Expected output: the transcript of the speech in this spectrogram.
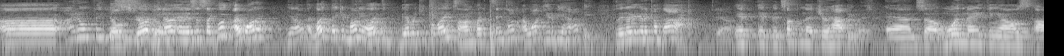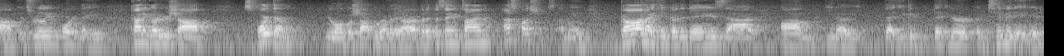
Uh, I don't think They'll struggle. You know, and it's just like, look, I want to, you know, I like making money. I like to be able to keep the lights on, but at the same time, I want you to be happy because I know you're going to come back. Yeah. if, if it's something that you're happy with. And so, more than anything else, um, it's really important that you kind of go to your shop, support them, your local shop, whoever they are, but at the same time, ask questions. I mean, gone, I think, are the days that um, you know that you could that you're intimidated.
